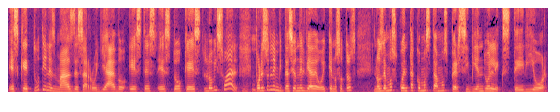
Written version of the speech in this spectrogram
es que tú tienes más desarrollado este, esto que es lo visual. Uh -huh. Por eso es la invitación del día de hoy, que nosotros nos demos cuenta cómo estamos percibiendo el exterior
